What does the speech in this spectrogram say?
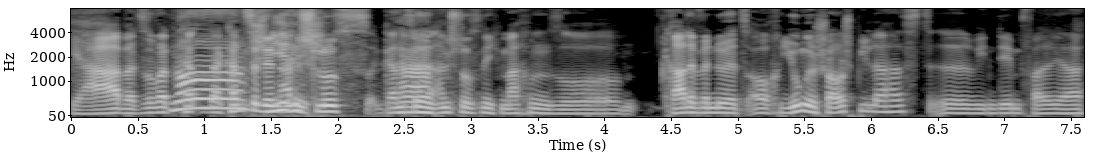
Ja, aber sowas Na, kann, da kannst du den. Anschluss, kannst Ja. du den Anschluss nicht machen. So gerade wenn du jetzt auch junge Schauspieler hast, äh, wie in dem Fall ja.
